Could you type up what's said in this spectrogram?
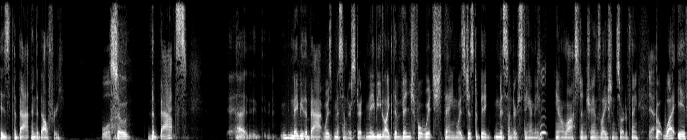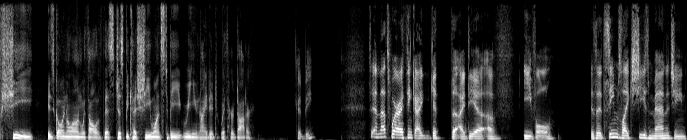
is the bat in the belfry? Well, So the bats, uh, maybe the bat was misunderstood. Maybe like the vengeful witch thing was just a big misunderstanding, you know, lost in translation sort of thing. Yeah. But what if she is going along with all of this just because she wants to be reunited with her daughter? Could be. So, and that's where I think I get the idea of evil. Is that it seems like she's managing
